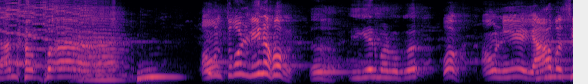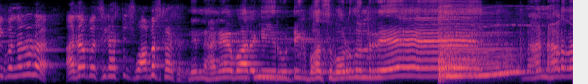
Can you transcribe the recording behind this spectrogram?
ನನ್ನಪ್ಪ. ಅವ್ನ್ ತಗೊಂಡ್ ನೀನು ಹೋಗ. ಈಗ ಈಗೇನ್ ಮಾಡ್ಬೇಕು? ಹೋಗ್. ಅವ್ನ ನೀ ಯಾವ ಬಸ್ಸಿಗೆ ಬಂದ ನೋಡು ಅದ ಬಸ್ಸಿಗೆ ಹತ್ತಿ ವಾಪಸ್ ಕಳ್ತಾನೆ ನಿನ್ನ ಹಣೆ ಬಾರಿಗೆ ಈ ರೂಟಿಗೆ ಬಸ್ ಬರುದಿಲ್ರಿ? ನಾನು ಹಡ್ದ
